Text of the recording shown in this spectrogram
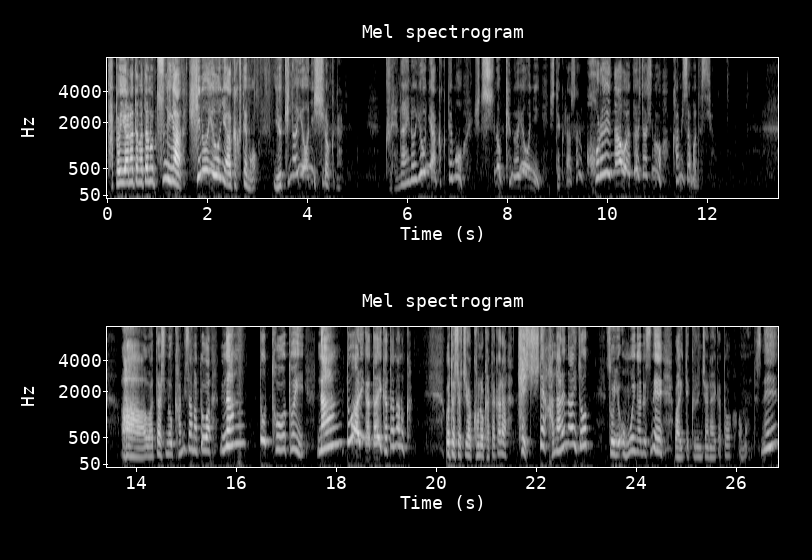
たとえあなた方の罪が火のように赤くても雪のように白くなる紅のように赤くても羊の毛のようにしてくださるこれが私たちの神様ですよ。ああ私の神様とはなんと尊いなんとありがたい方なのか。私たちはこの方から決して離れないぞ。そういう思いがですね湧いてくるんじゃないかと思うんですね。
